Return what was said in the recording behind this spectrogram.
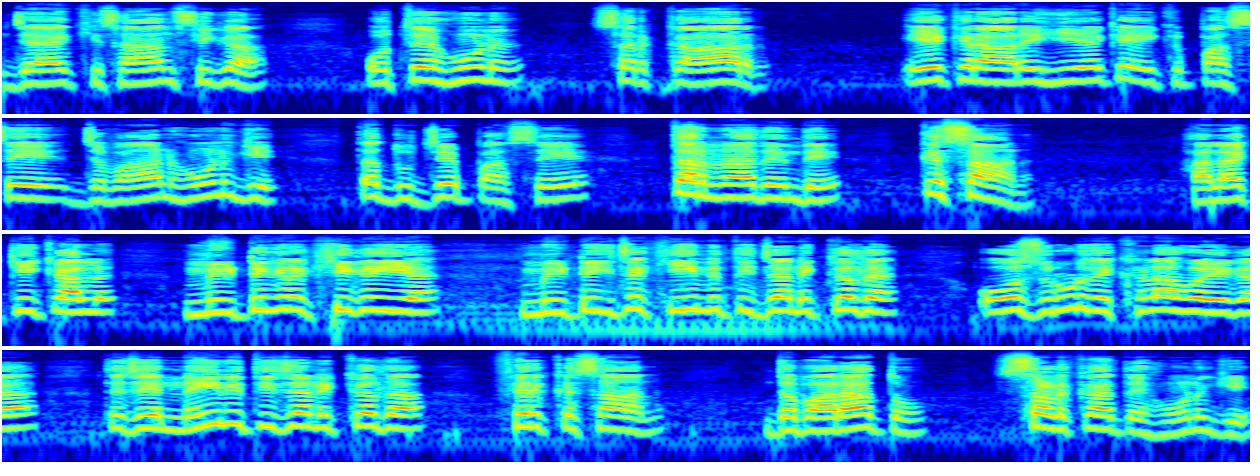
ਜੈ ਕਿਸਾਨ ਸੀਗਾ, ਉੱਥੇ ਹੁਣ ਸਰਕਾਰ ਇਹ ਕਰਾ ਰਹੀ ਹੈ ਕਿ ਇੱਕ ਪਾਸੇ ਜਵਾਨ ਹੋਣਗੇ ਤਾਂ ਦੂਜੇ ਪਾਸੇ ਧਰਨਾ ਦਿੰਦੇ ਕਿਸਾਨ। ਹਾਲਾਂਕਿ ਕੱਲ ਮੀਟਿੰਗ ਰੱਖੀ ਗਈ ਹੈ। ਮੀਟਿੰਗ 'ਚ ਕੀ ਨਤੀਜਾ ਨਿਕਲਦਾ ਉਹ ਜ਼ਰੂਰ ਦੇਖਣਾ ਹੋਏਗਾ ਤੇ ਜੇ ਨਹੀਂ ਨਤੀਜਾ ਨਿਕਲਦਾ, ਫਿਰ ਕਿਸਾਨ ਦੁਬਾਰਾ ਤੋਂ ਸੜਕਾਂ ਤੇ ਹੋਣਗੇ।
